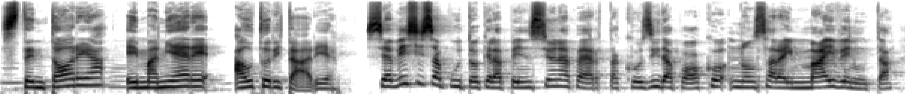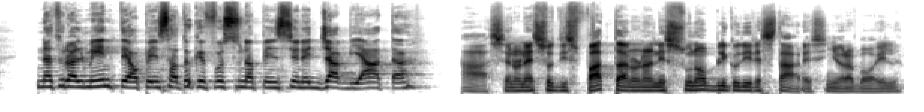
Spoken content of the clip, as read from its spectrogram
stentorea e maniere autoritarie. Se avessi saputo che la pensione è aperta così da poco, non sarei mai venuta. Naturalmente ho pensato che fosse una pensione già avviata. Ah, se non è soddisfatta non ha nessun obbligo di restare, signora Boyle.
